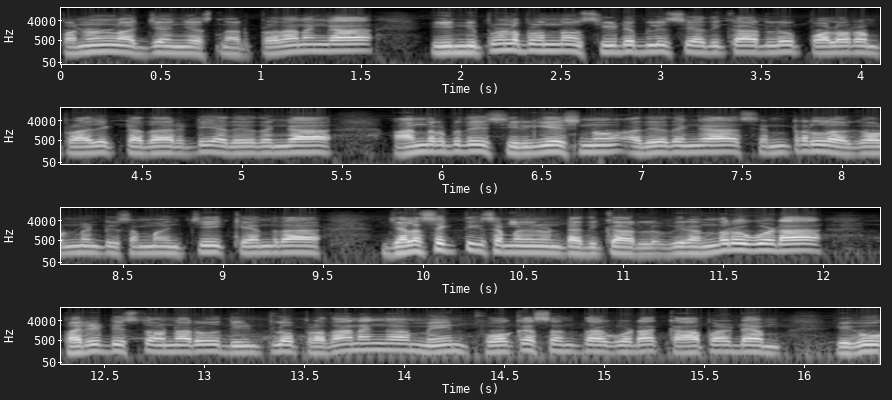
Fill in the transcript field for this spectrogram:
పనులను అధ్యయనం చేస్తున్నారు. ప్రధానంగా ఈ నిపుణుల బృందం సిడబ్ల్యూసీ అధికారులు పోలవరం ప్రాజెక్ట్ అథారిటీ అదేవిధంగా ఆంధ్రప్రదేశ్ ఇరిగేషను అదేవిధంగా సెంట్రల్ గవర్నమెంట్కి సంబంధించి కేంద్ర జలశక్తికి సంబంధించిన అధికారులు. వీరందరూ కూడా పర్యటిస్తూ ఉన్నారు. దీంట్లో ప్రధానంగా మెయిన్ ఫోకస్ అంతా కూడా కాపర్ డ్యామ్ ఎగువ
